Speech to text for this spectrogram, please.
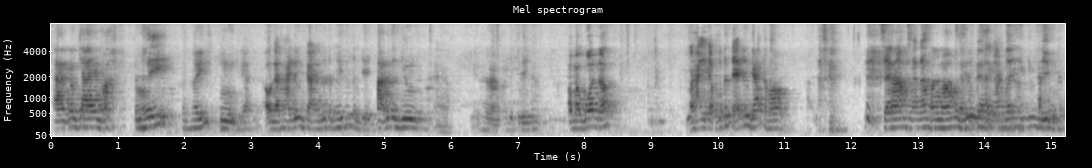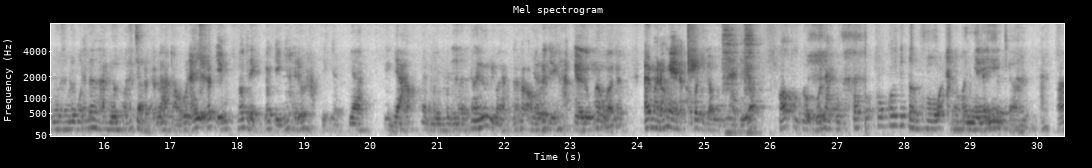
À con trai em hả? Tên hí. Tên hí. Ừ. Dạ. Ở là hai đứa con trai đứa tên hí đứa tên gì? À đứa tên dương. À vậy là bây giờ chị đi ha ờ mà quên nữa. Là hai vợ chồng có tính đẻ đứa gái nào không sang năm sang năm sang năm đứa gái sang năm mới kiếm nhiều được được thằng được thằng được quá trời trời ơi nãy giờ nói chuyện nói thiệt nói chuyện với hai đứa hạt thiệt vậy dạ. Dạ mình mình mình hai đứa đi bạn nó nói chuyện hạt ghê luôn á quên em mà nói nghe nè ở bên gần nhà chị á có, có, có bữa nay cũng có có có, có cái tôm khô ăn mà không nhẹ đấy trời. Hả?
